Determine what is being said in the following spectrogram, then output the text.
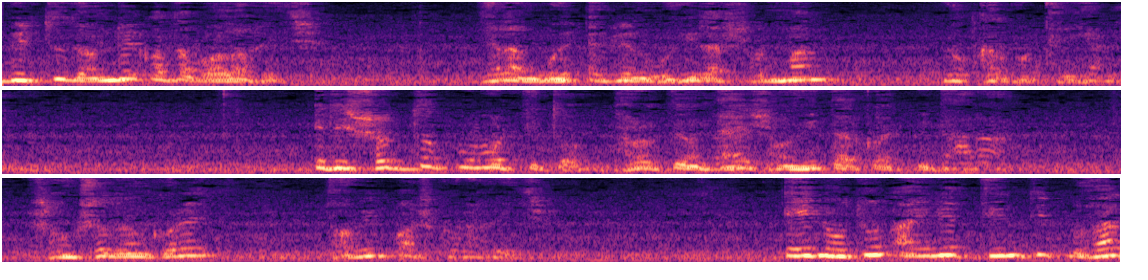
মৃত্যুদণ্ডের কথা বলা হয়েছে। যারা একজন মহিলার সম্মান রক্ষা করতে জানেন এটি সদ্য প্রবর্তিত ভারতীয় ন্যায় সংহিতার কয়েকটি ধারা। সংশোধন করে তবেই পাশ করা হয়েছে। এই নতুন আইনের তিনটি প্রধান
